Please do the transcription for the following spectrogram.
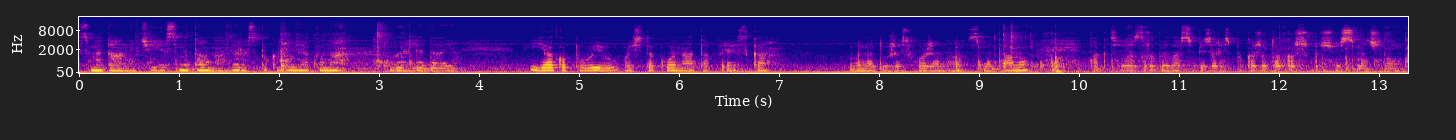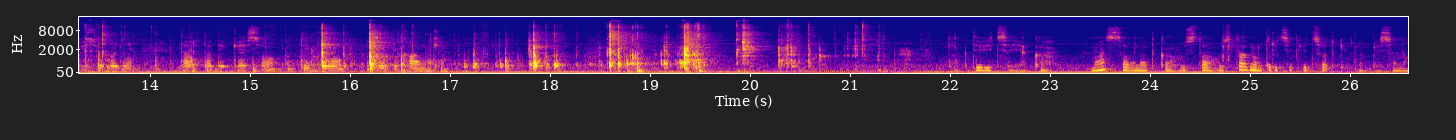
сметани, чи є сметана. Зараз покажу, як вона виглядає. Я купую ось таку ната фреска. Вона дуже схожа на сметану. Так, це я зробила собі. Зараз покажу також щось смачненьке сьогодні. Тарта де кесо, типу запіканки. Так, дивіться, яка маса, вона така густа-густа, ну 30% написано.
